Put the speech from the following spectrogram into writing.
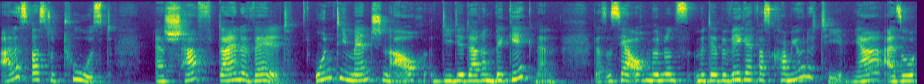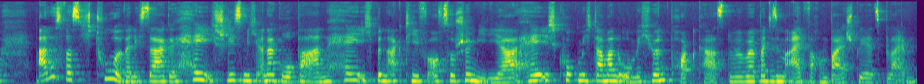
alles, was du tust, erschafft deine Welt und die Menschen auch, die dir darin begegnen. Das ist ja auch mit uns, mit der Bewege etwas Community. Ja, also alles, was ich tue, wenn ich sage, hey, ich schließe mich einer Gruppe an, hey, ich bin aktiv auf Social Media, hey, ich gucke mich da mal um, ich höre einen Podcast, wenn wir bei diesem einfachen Beispiel jetzt bleiben,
